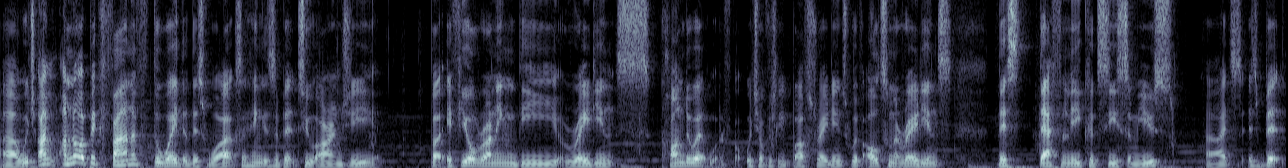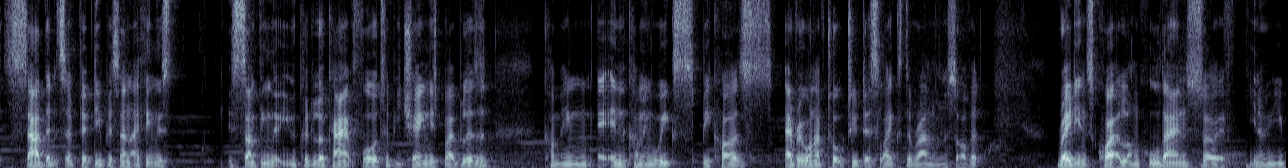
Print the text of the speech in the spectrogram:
uh, which I'm, I'm not a big fan of the way that this works. I think it's a bit too RNG. But if you're running the Radiance Conduit, which obviously buffs Radiance, with Ultimate Radiance, this definitely could see some use. Uh, it's, it's a bit sad that it's at 50%. I think this is something that you could look out for to be changed by Blizzard coming in the coming weeks because everyone I've talked to dislikes the randomness of it. Radiant's quite a long cooldown, so if you know you,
